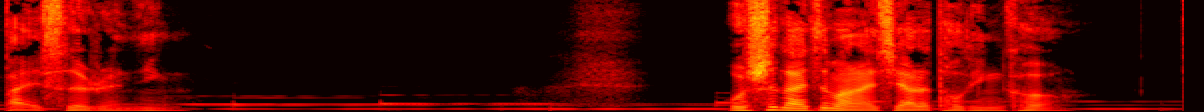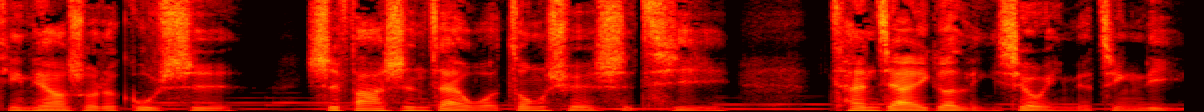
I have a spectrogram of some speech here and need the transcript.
白色人影。我是来自马来西亚的偷听客，今天要说的故事是发生在我中学时期参加一个领袖营的经历。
